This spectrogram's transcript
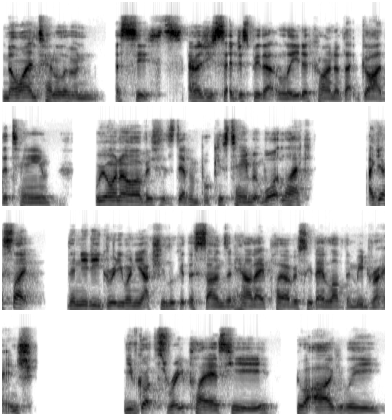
9, 10, 11 assists. And as you said, just be that leader, kind of that guide the team. We all know, obviously, it's Devin Booker's team, but what, like, I guess, like the nitty gritty when you actually look at the Suns and how they play, obviously, they love the mid range. You've got three players here who are arguably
